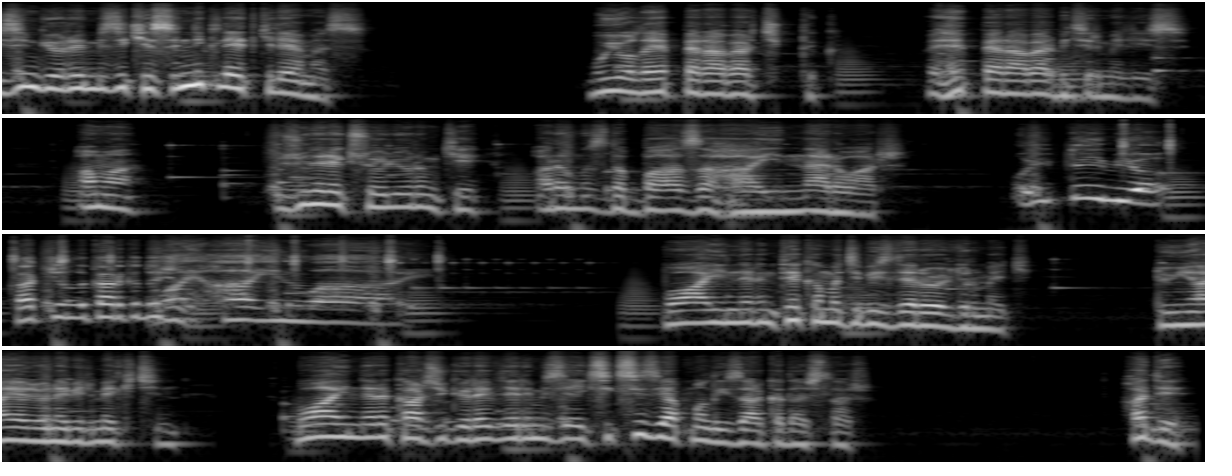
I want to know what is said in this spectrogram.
bizim görevimizi kesinlikle etkileyemez. Bu yola hep beraber çıktık ve hep beraber bitirmeliyiz. Ama üzülerek söylüyorum ki aramızda bazı hainler var. Ayıp değil mi ya? Kaç yıllık arkadaşım? Vay hain vay. Bu hainlerin tek amacı bizleri öldürmek. Dünyaya dönebilmek için. Bu hainlere karşı görevlerimizi eksiksiz yapmalıyız arkadaşlar. Hadi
